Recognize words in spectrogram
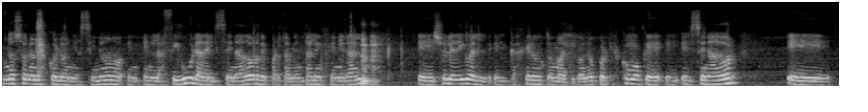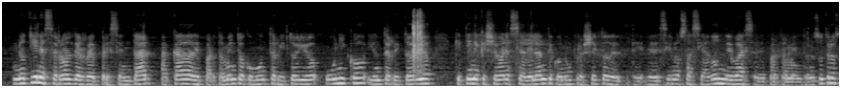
no solo en las colonias, sino en, la figura del senador departamental en general, eh, yo le digo el, cajero automático, ¿no? porque es como que el, senador eh, no tiene ese rol de representar a cada departamento como un territorio único y un territorio que tiene que llevar hacia adelante con un proyecto de, decirnos hacia dónde va ese departamento. Nosotros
